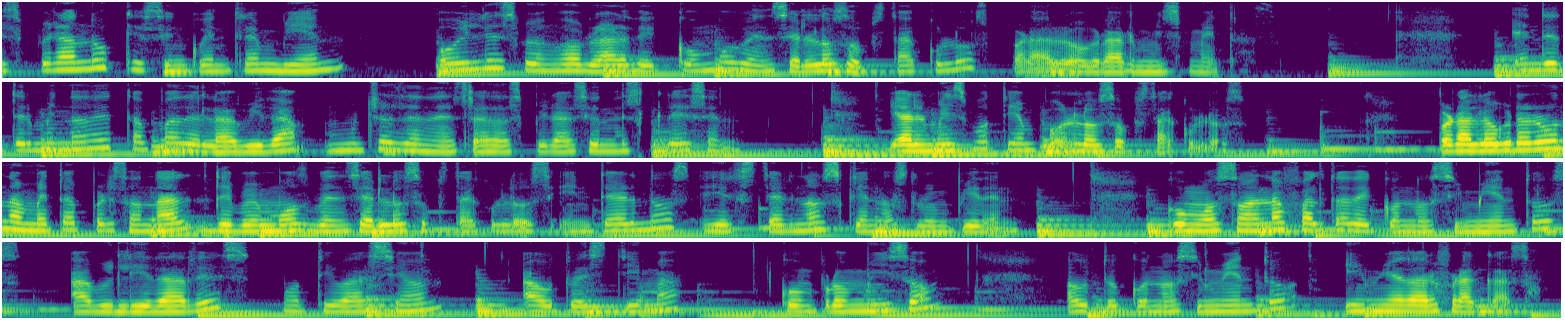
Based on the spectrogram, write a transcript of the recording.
Esperando que se encuentren bien, hoy les vengo a hablar de cómo vencer los obstáculos para lograr mis metas. En determinada etapa de la vida, muchas de nuestras aspiraciones crecen y al mismo tiempo los obstáculos. Para lograr una meta personal debemos vencer los obstáculos internos y externos que nos lo impiden, como son la falta de conocimientos, habilidades, motivación, autoestima, compromiso, autoconocimiento y miedo al fracaso.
